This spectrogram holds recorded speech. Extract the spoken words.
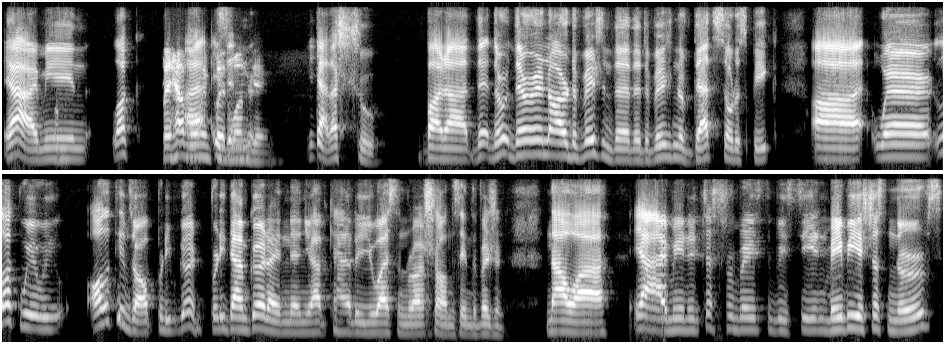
yeah, I mean, look, they have only uh, played one game. Yeah, that's true. But uh, they're they're in our division, the the division of death, so to speak. Uh, where look, we, we all the teams are all pretty good, pretty damn good. And then you have Canada, U.S., and Russia on the same division. Now, uh, yeah, I mean, it just remains to be seen. Maybe it's just nerves.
